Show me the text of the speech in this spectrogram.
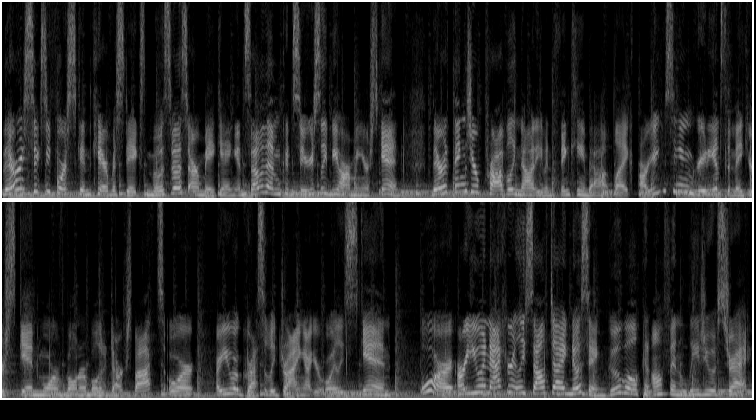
There are 64 skincare mistakes most of us are making, and some of them could seriously be harming your skin. There are things you're probably not even thinking about, like are you using ingredients that make your skin more vulnerable to dark spots? Or are you aggressively drying out your oily skin? Or are you inaccurately self diagnosing? Google can often lead you astray.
